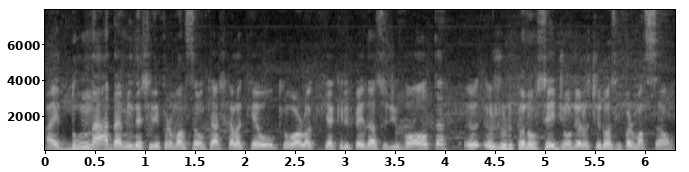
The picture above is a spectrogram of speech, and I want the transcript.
Aí do nada a mina tira informação que acha que ela quer o, que o Warlock quer aquele pedaço de volta. Eu, eu juro que eu não sei de onde ela tirou essa informação.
